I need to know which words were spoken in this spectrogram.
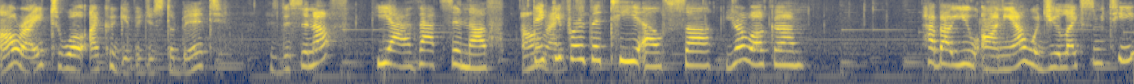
Alright, well, I could give it just a bit. Is this enough? Yeah, that's enough. All Thank you for the tea, Elsa. You're welcome. How about you, Anya? Would you like some tea?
